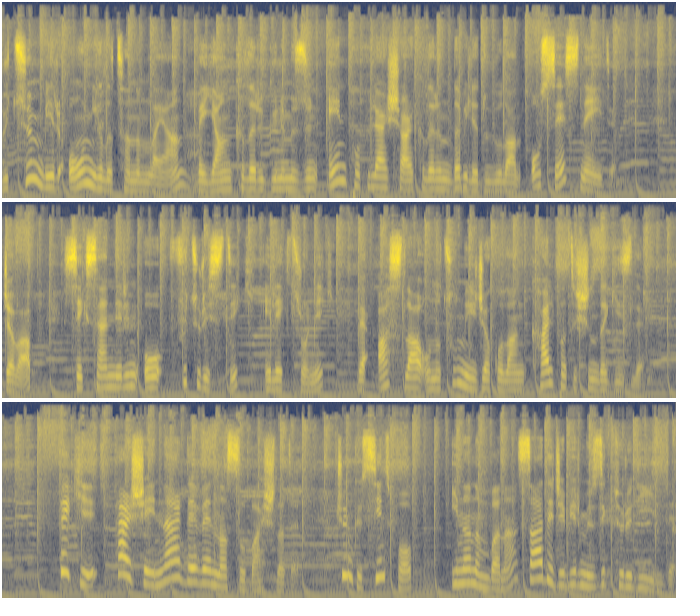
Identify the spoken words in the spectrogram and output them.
Bütün bir 10 yılı tanımlayan ve yankıları günümüzün en popüler şarkılarında bile duyulan o ses neydi? Cevap, 80'lerin o fütüristik, elektronik ve asla unutulmayacak olan kalp atışında gizli. Peki her şey nerede ve nasıl başladı? Çünkü synthpop, inanın bana sadece bir müzik türü değildi.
